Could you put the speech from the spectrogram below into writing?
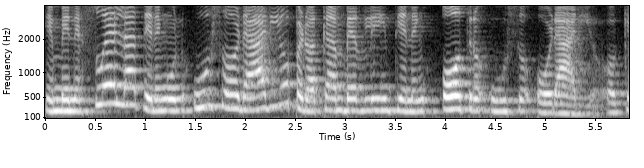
En Venezuela tienen un uso horario, pero acá en Berlín tienen otro uso horario, ¿ok?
